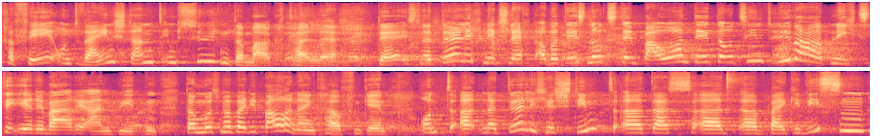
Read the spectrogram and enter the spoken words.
Kaffee- und Weinstand im Süden der Markthalle. Der ist natürlich nicht schlecht, aber das nutzt den Bauern, die dort sind, überhaupt nichts, die ihre Ware anbieten. Da muss man bei den Bauern einkaufen gehen. Und äh, natürlich, es stimmt, äh, dass äh, äh bei gewissen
